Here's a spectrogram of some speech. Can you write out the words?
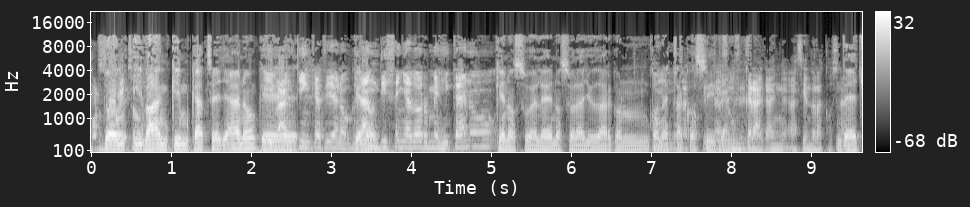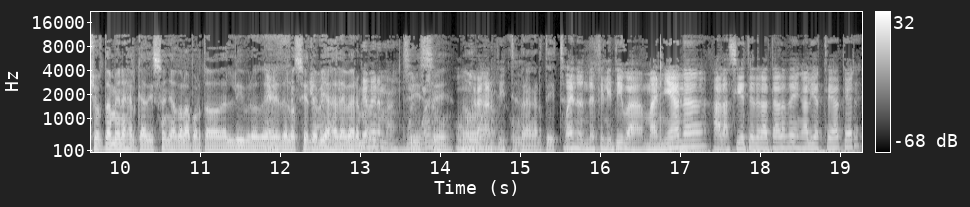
por don supuesto. Iván Kim Castellano, que, Iván King Castellano, que gran no- diseñador mexicano. que nos suele, nos suele ayudar con, con Con estas cositas, cositas. Es un crack en- haciendo las cosas. De hecho, él también es el que ha diseñado la portada del libro de, de los siete viajes de Berman. De Berman, muy sí, bueno. sí, Un no, gran artista. Un gran artista. Bueno, en definitiva, mañana a las 7 de la tarde en Alias Theater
